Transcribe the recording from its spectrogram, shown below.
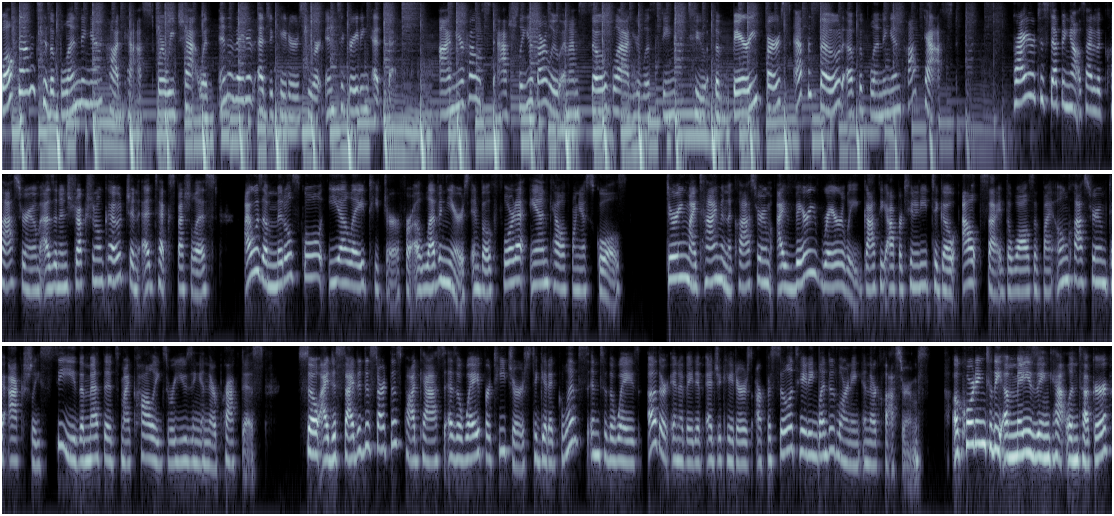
Welcome to the Blending In podcast, where we chat with innovative educators who are integrating EdTech. I'm your host, Ashley Yazarlu, and I'm so glad you're listening to the very first episode of the Blending In podcast. Prior to stepping outside of the classroom as an instructional coach and EdTech specialist, I was a middle school ELA teacher for 11 years in both Florida and California schools. During my time in the classroom, I very rarely got the opportunity to go outside the walls of my own classroom to actually see the methods my colleagues were using in their practice. So I decided to start this podcast as a way for teachers to get a glimpse into the ways other innovative educators are facilitating blended learning in their classrooms. According to the amazing Catlin Tucker,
